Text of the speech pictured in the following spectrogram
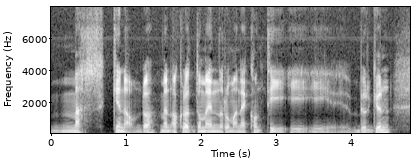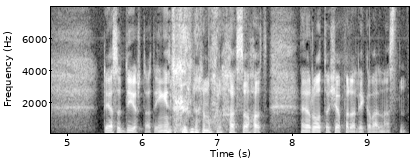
merkenavn, da, men akkurat Domaine Romané Conti i, i Burgund det er så dyrt at ingen kunder må ha så hatt råd til å kjøpe det likevel, nesten.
